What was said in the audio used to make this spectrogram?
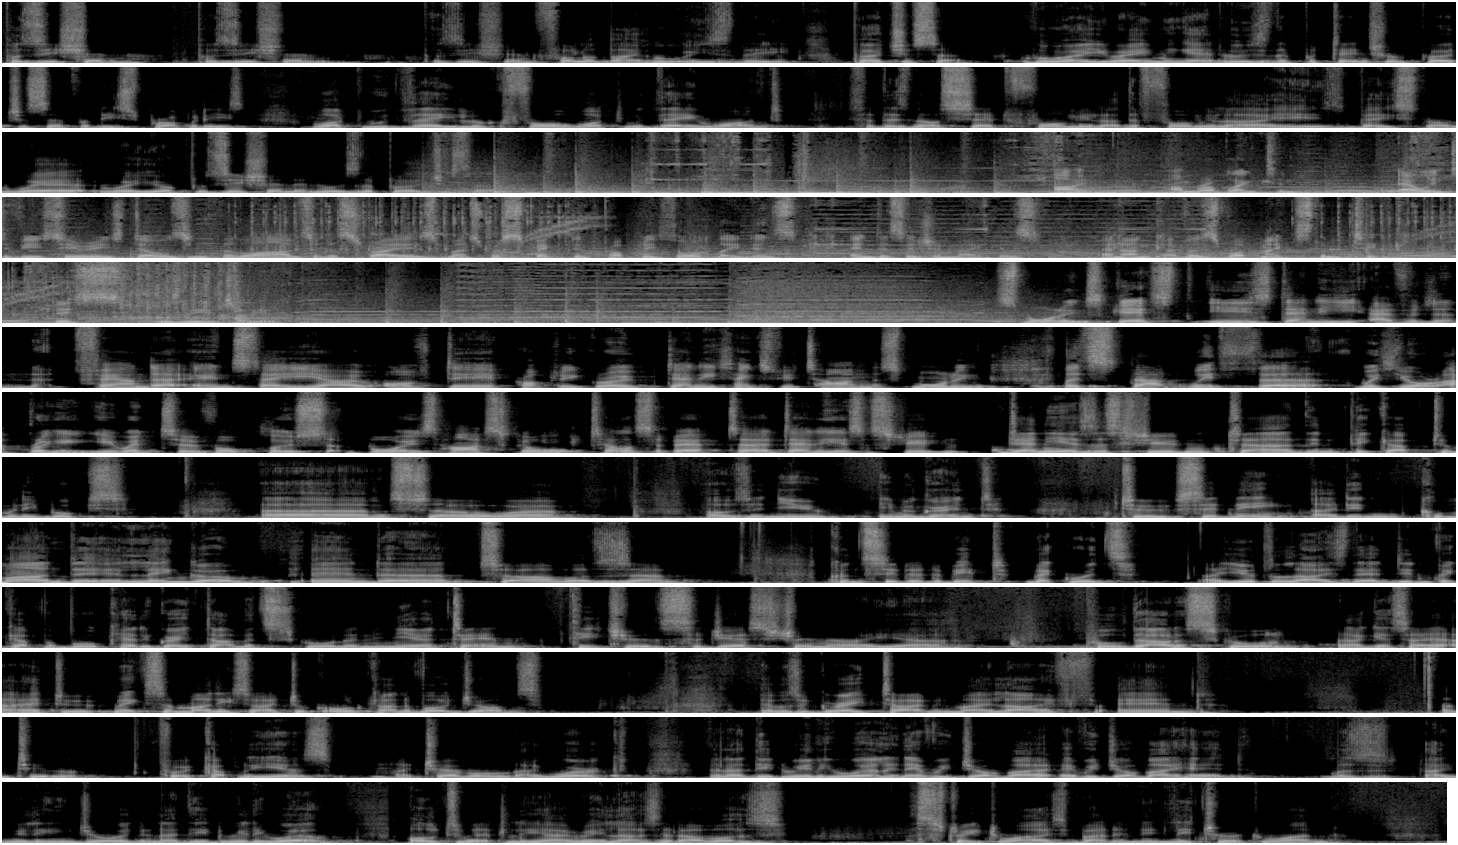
position, position, position, followed by who is the purchaser. Who are you aiming at? Who's the potential purchaser for these properties? What would they look for? What would they want? So there's no set formula. The formula is based on where, where you're positioned and who's the purchaser. Hi, I'm Rob Langton. Our interview series delves into the lives of Australia's most respected property thought leaders and decision makers and uncovers what makes them tick. This is the interview. This morning's guest is Danny Avidan, founder and CEO of Dare Property Group. Danny, thanks for your time this morning. Let's start with uh, with your upbringing. You went to Vaucluse Boys High School. Tell us about uh, Danny as a student. Danny, as a student, uh, didn't pick up too many books, um, so uh, I was a new immigrant to Sydney. I didn't command the lingo, and uh, so I was. Um, considered a bit backwards. I utilized that, didn't pick up a book, had a great time at school. And in year 10, teacher's suggestion, I uh, pulled out of school. I guess I, I, had to make some money, so I took all kind of odd jobs. It was a great time in my life, and until for a couple of years, I traveled, I worked, and I did really well in every job. I, every job I had was I really enjoyed, and I did really well. Ultimately, I realized that I was streetwise, but an illiterate one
